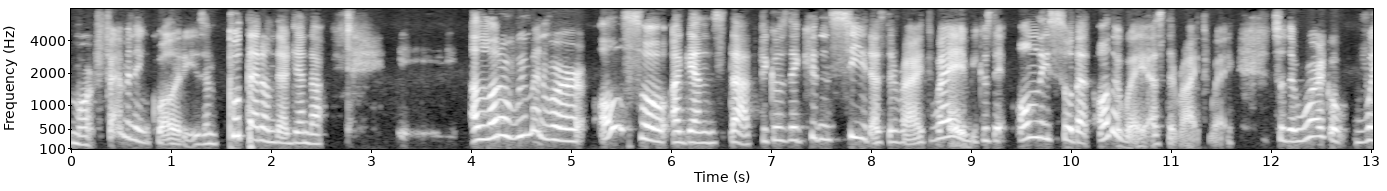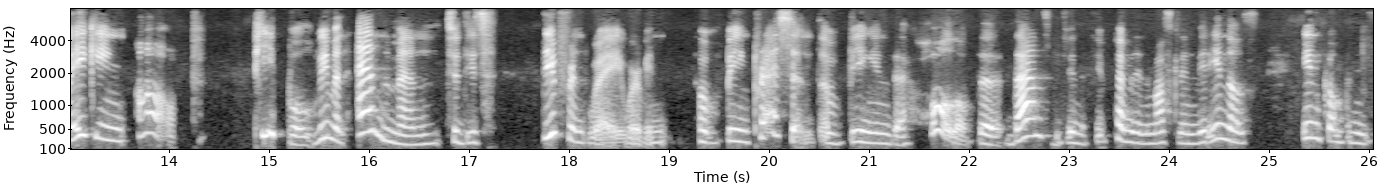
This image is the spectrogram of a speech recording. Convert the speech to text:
more feminine qualities and put that on the agenda, a lot of women were also against that because they couldn't see it as the right way because they only saw that other way as the right way. So the work of waking up people, women and men, to this different way where we, of being present, of being in the whole of the dance between the feminine and the masculine within us, in companies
